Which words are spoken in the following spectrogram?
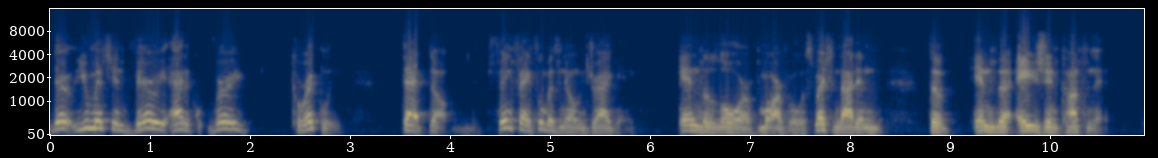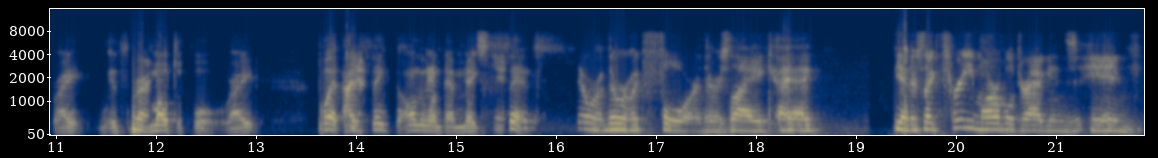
there. You mentioned very adequate, very correctly that the Fing Fang Foom isn't the only dragon in the lore of Marvel, especially not in the in the Asian continent, right? It's multiple, right? But I think the only one that makes sense. There were there were like four. There's like I, I yeah, there's like three Marvel dragons in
